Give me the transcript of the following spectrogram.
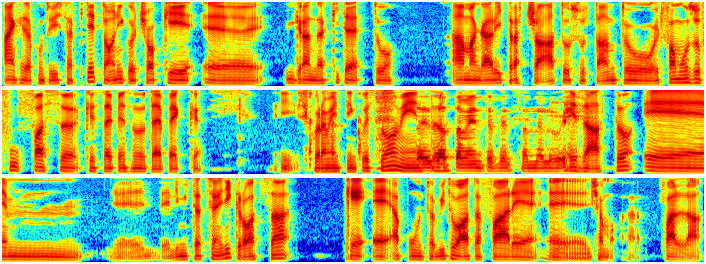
anche dal punto di vista architettonico, ciò che eh, il grande architetto ha magari tracciato soltanto il famoso Fuffas che stai pensando te, Peck, sicuramente in questo momento. Stai esattamente pensando a lui. Esatto, e, mh, e l'imitazione di Crozza che è appunto abituato a fare, eh, diciamo, a farla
